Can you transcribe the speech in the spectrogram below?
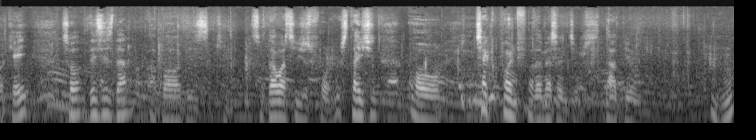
Okay, so this is the about this key. So that was used for station or checkpoint for the messengers. That building. Mhm.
